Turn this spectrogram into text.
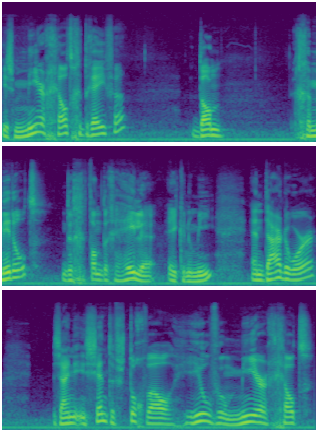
is meer geld gedreven dan gemiddeld de, van de gehele economie. En daardoor zijn de incentives toch wel heel veel meer geld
